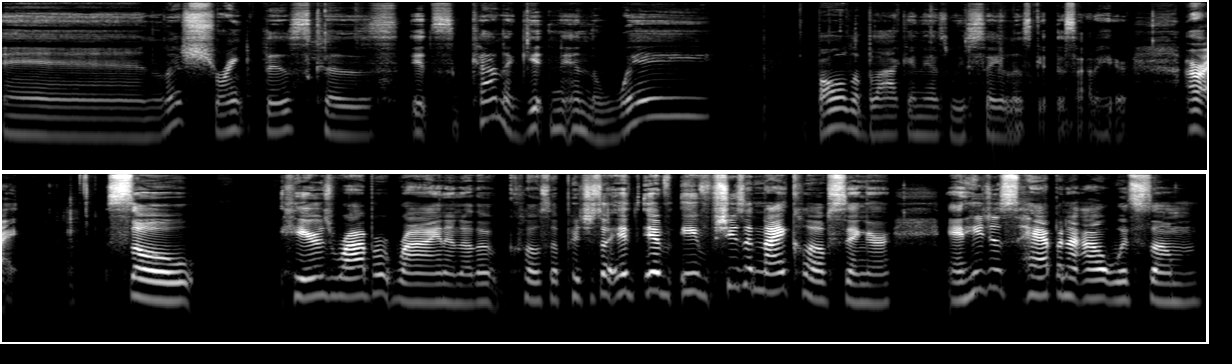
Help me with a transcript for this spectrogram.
And let's shrink this because it's kind of getting in the way. Ball of blocking, as we say. Let's get this out of here. All right. So here's Robert Ryan, another close up picture. So if, if, if she's a nightclub singer and he just happened out with some,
